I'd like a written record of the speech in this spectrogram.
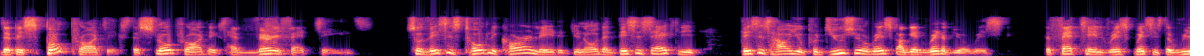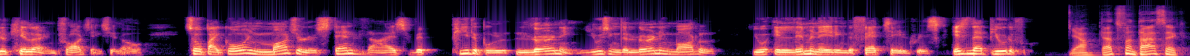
The bespoke projects, the slow projects have very fat tails. So this is totally correlated, you know, that this is actually, this is how you produce your risk or get rid of your risk the fat tailed risk, which is the real killer in projects, you know. So by going modular, standardized, repeatable learning, using the learning model, you're eliminating the fat tailed risk. Isn't that beautiful? Yeah, that's fantastic.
